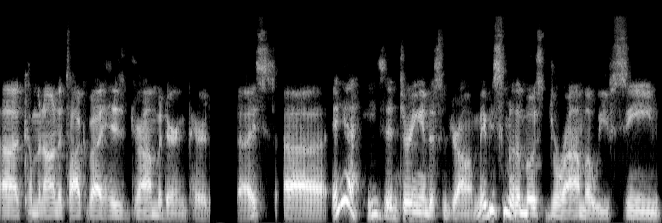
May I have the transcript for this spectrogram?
uh, coming on to talk about his drama during Paradise. Uh, and yeah, he's entering into some drama. Maybe some of the most drama we've seen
